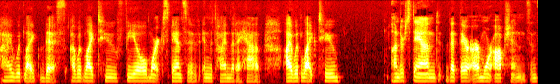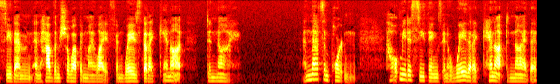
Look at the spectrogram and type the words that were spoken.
I would like this. I would like to feel more expansive in the time that I have. I would like to understand that there are more options and see them and have them show up in my life in ways that I cannot deny. And that's important. Help me to see things in a way that I cannot deny the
